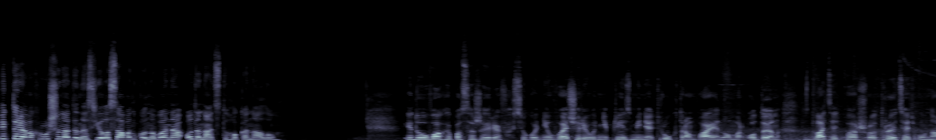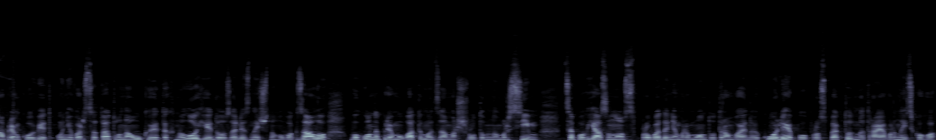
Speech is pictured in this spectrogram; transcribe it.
Вікторія Вахрушина, Денис Єлисавенко. Новини 11 каналу. І до уваги пасажирів. Сьогодні ввечері у Дніпрі змінять рух трамваї номер 1 З 21.30 у напрямку від Університету науки і технології до залізничного вокзалу вагони прямуватимуть за маршрутом номер 7 Це пов'язано з проведенням ремонту трамвайної колії по проспекту Дмитра Яворницького,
